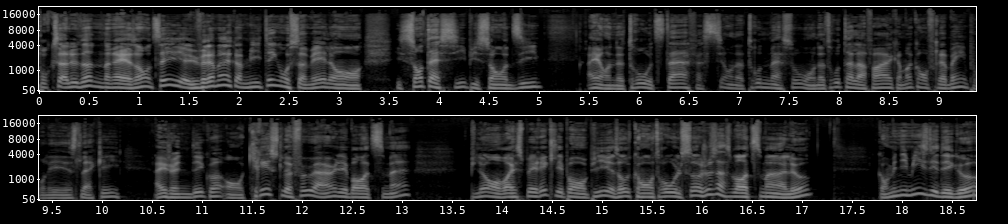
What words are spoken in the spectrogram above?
Pour que ça lui donne une raison. Tu sais, il y a eu vraiment comme meeting au sommet. Là, on- ils se sont assis puis ils se sont dit Hey, on a trop de staff, on a trop de masseaux, on a trop de telle affaire, comment qu'on ferait bien pour les slacker? Hey, j'ai une idée, quoi. On crisse le feu à un des bâtiments, puis là, on va espérer que les pompiers, les autres, contrôlent ça juste à ce bâtiment-là, qu'on minimise les dégâts.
